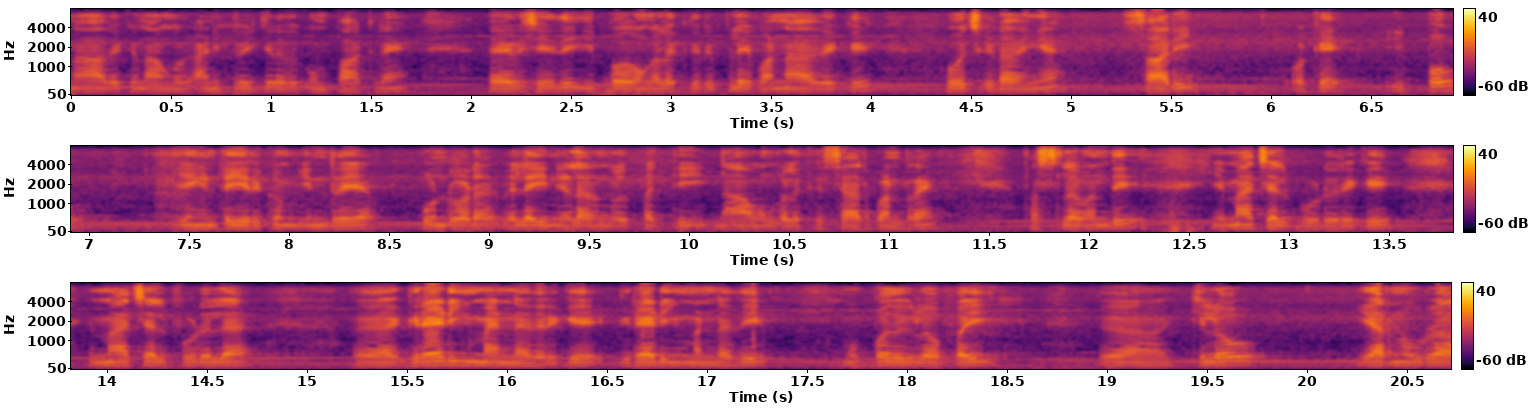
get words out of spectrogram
நான் அதுக்கு நான் உங்களுக்கு அனுப்பி வைக்கிறதுக்கும் பார்க்குறேன். தயவுசெய்து இப்போ உங்களுக்கு ரிப்ளை பண்ணாததுக்கு கோச்சிக்கிடாதீங்க சாரி ஓகே இப்போது என்கிட்ட இருக்கும் இன்றைய பூண்டோட விலை நிலவரங்கள் பற்றி நான் உங்களுக்கு ஷேர் பண்ணுறேன் ஃபஸ்ட்டில் வந்து இமாச்சல் பூடு இருக்குது இமாச்சல் பூடில் கிரேடிங் பண்ணது இருக்குது கிரேடிங் பண்ணது முப்பது கிலோ பை கிலோ இரநூறுவா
